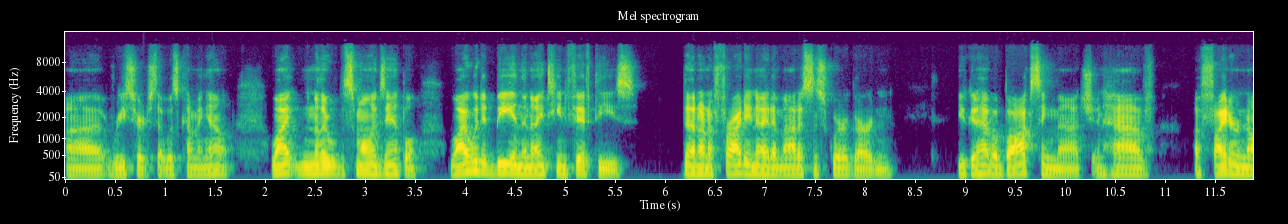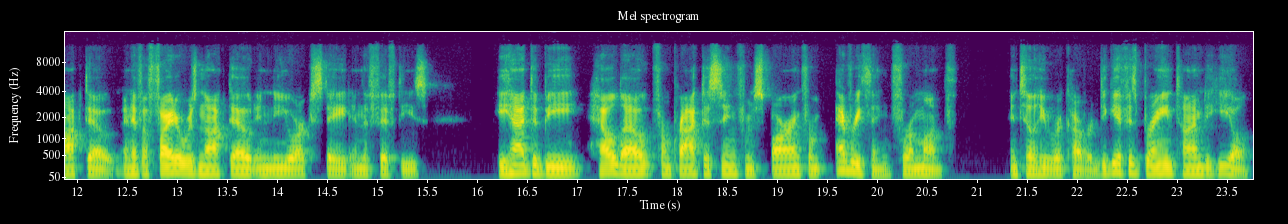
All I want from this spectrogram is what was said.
uh, research that was coming out. Why? Another small example. Why would it be in the 1950s that on a Friday night at Madison Square Garden, you could have a boxing match and have a fighter knocked out. And if a fighter was knocked out in New York State in the 50s, he had to be held out from practicing, from sparring, from everything for a month until he recovered to give his brain time to heal.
